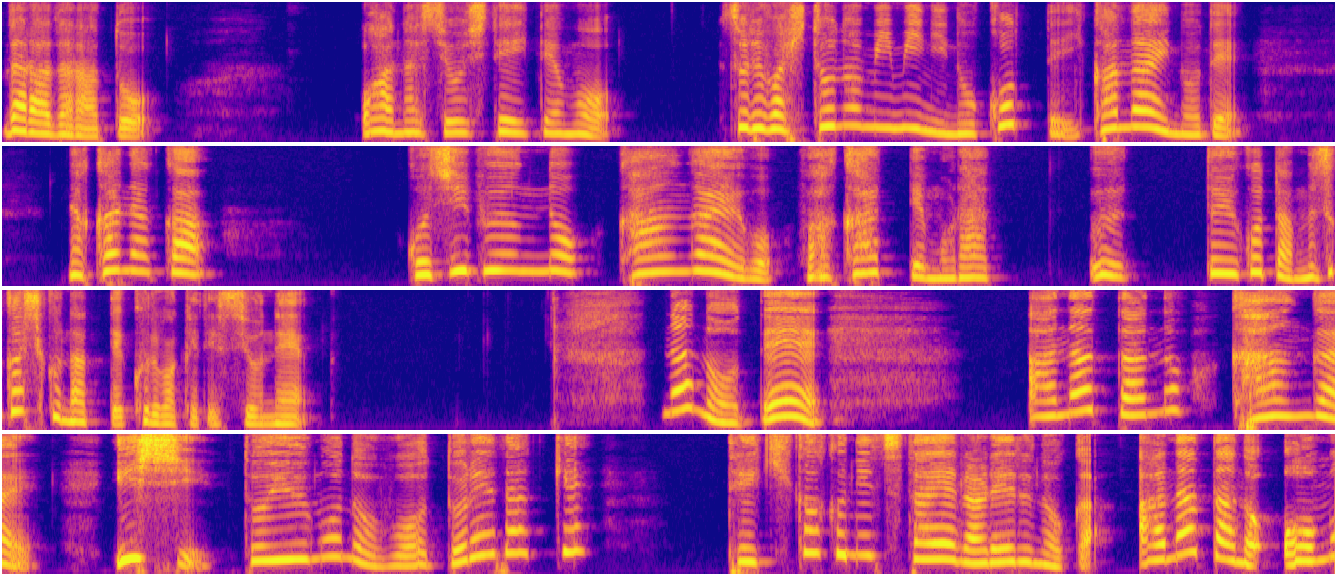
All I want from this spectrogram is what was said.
だらだらとお話をしていても、それは人の耳に残っていかないので、なかなかご自分の考えを分かってもらうということは難しくなってくるわけですよね。なので、あなたの考え、意志というものをどれだけ的確に伝えられるのか、あなたの思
